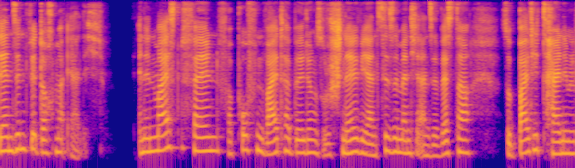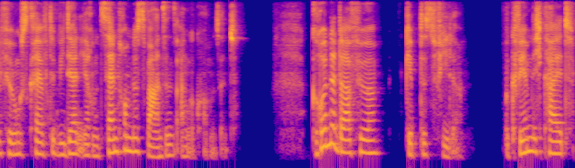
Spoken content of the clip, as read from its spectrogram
Denn sind wir doch mal ehrlich. In den meisten Fällen verpuffen Weiterbildung so schnell wie ein Zisselmännchen ein Silvester, sobald die teilnehmenden Führungskräfte wieder in ihrem Zentrum des Wahnsinns angekommen sind. Gründe dafür gibt es viele. Bequemlichkeit,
